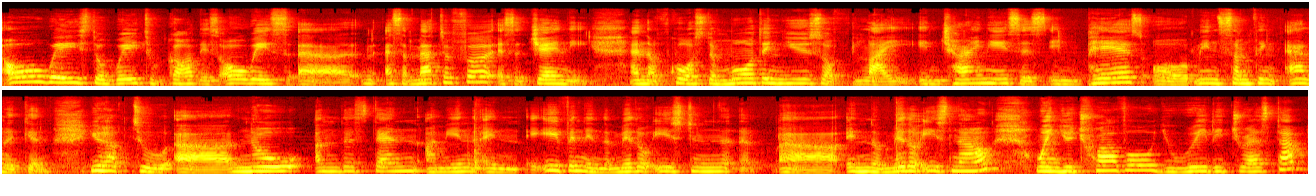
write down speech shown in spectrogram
always the way to God is always, uh, as a metaphor, as a journey. And of course, the modern use of lai in Chinese is in pairs or means something elegant. You have to uh, know, understand. I mean, in even in the Middle Eastern, uh, in the Middle East now, when you travel, you really dressed up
